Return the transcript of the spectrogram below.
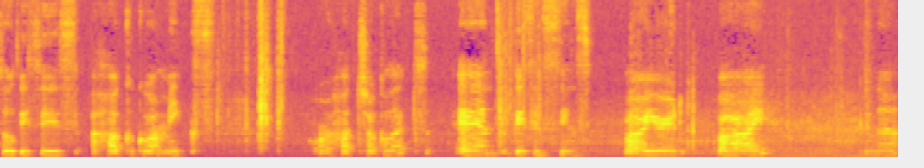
So this is a hot cocoa mix or hot chocolate. And this is inspired by gonna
